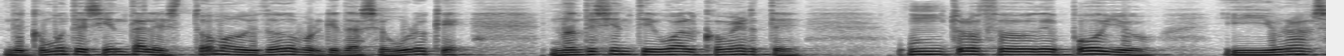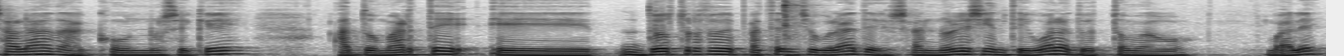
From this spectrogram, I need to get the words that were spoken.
de cómo te sienta el estómago y todo, porque te aseguro que no te siente igual comerte un trozo de pollo y una ensalada con no sé qué a tomarte eh, dos trozos de pastel de chocolate, o sea, no le siente igual a tu estómago, ¿vale?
